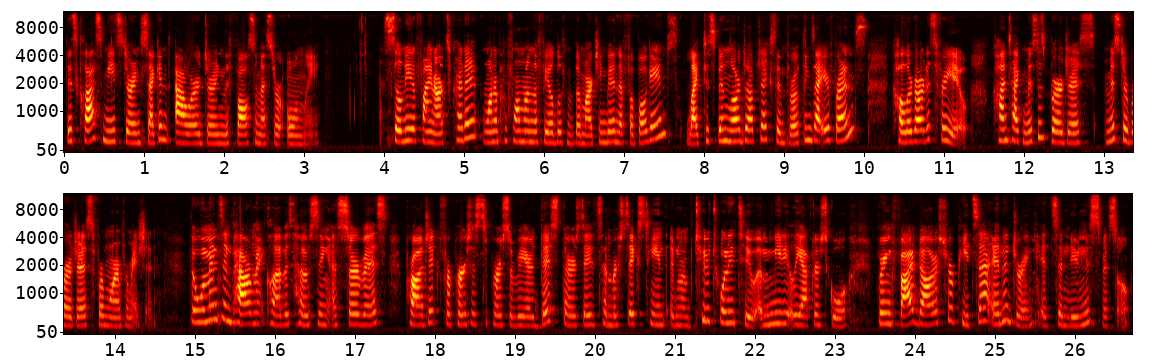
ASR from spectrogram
This class meets during second hour during the fall semester only. Still need a fine arts credit? Want to perform on the field with the marching band at football games? Like to spin large objects and throw things at your friends? Color Guard is for you. Contact Mrs. Burgess, Mr. Burgess for more information. The Women's Empowerment Club is hosting a service project for Purses to Persevere this Thursday, December 16th in room 222 immediately after school. Bring $5 for pizza and a drink. It's a noon dismissal.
